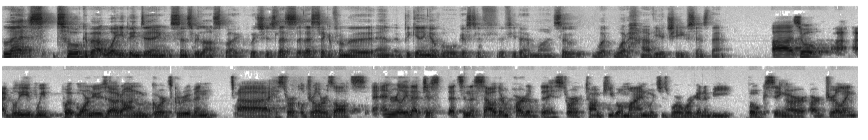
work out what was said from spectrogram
let's talk about what you've been doing since we last spoke, which is let's let's take it from the end, beginning of August, if if you don't mind. So, what what have you achieved since then? Uh, so, I believe we put more news out on Gårdsgruvan uh, historical drill results, and really that just that's in the southern part of the historic Tomtebo mine, which is where we're going to be focusing our our drilling.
